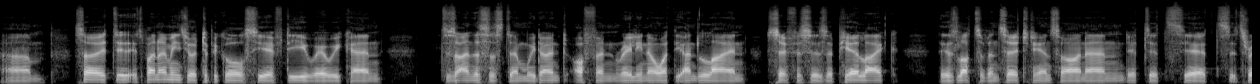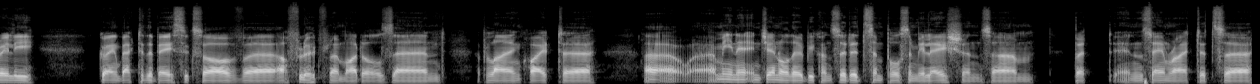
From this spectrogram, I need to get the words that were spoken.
Um, so it, it's by no means your typical CFD where we can design the system. We don't often really know what the underlying surfaces appear like. There's lots of uncertainty and so on, and it, it's yeah, it's it's really going back to the basics of uh, our fluid flow models and applying quite. Uh, uh, I mean, in general, they would be considered simple simulations. Um, but in the same right, it's uh,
